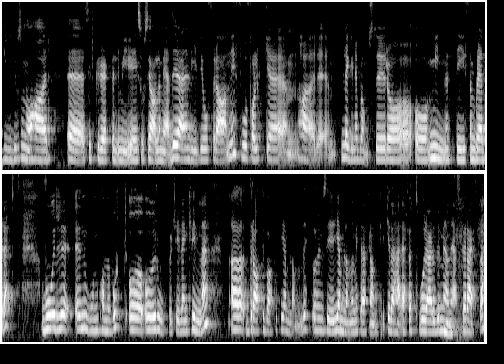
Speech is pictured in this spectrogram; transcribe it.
video som nå har uh, sirkulert veldig mye i sosiale medier, er en video fra NIS hvor folk uh, har, legger ned blomster og, og, minnes de som ble drept. Hvor noen kommer bort og, og roper til en kvinne Uh, dra tilbake til hjemlandet ditt. Og hun sier hjemlandet mitt er Frankrike, det er her jeg er født. Hvor er det du mener jeg skal reise?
